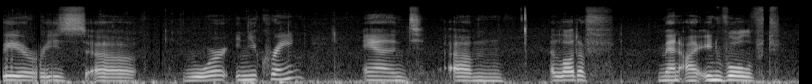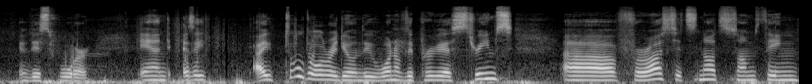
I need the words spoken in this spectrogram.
there is a war in Ukraine, and um, a lot of men are involved in this war. And as I, I told already on the one of the previous streams, uh, for us it's not something.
